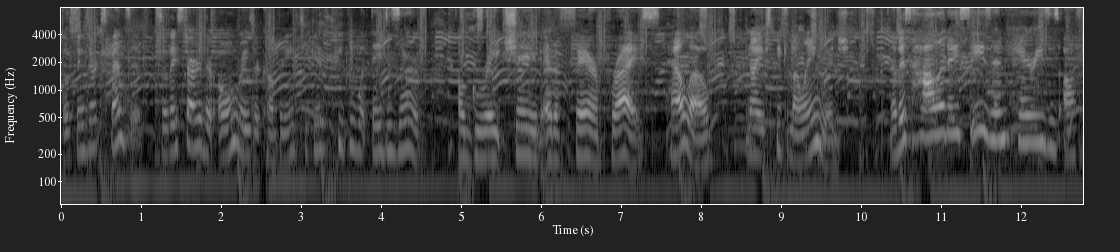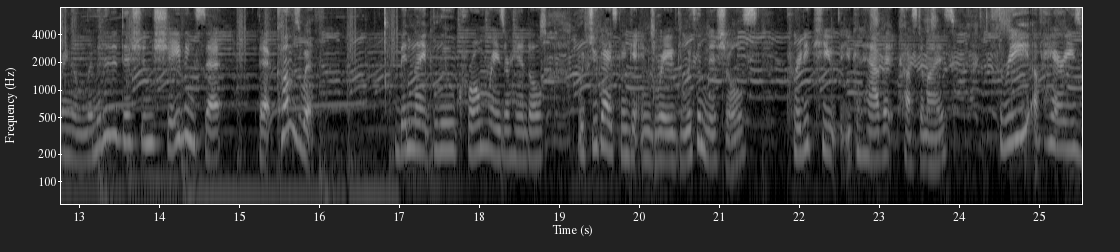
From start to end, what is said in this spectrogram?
Those things are expensive. So they started their own razor company to give people what they deserve a great shave at a fair price. Hello. Now you're speaking my language. Now, this holiday season, Harry's is offering a limited edition shaving set that comes with midnight blue chrome razor handle, which you guys can get engraved with initials. Pretty cute that you can have it customized. Three of Harry's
